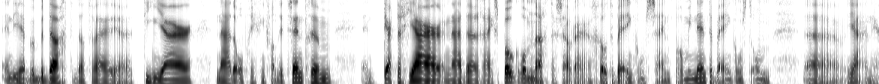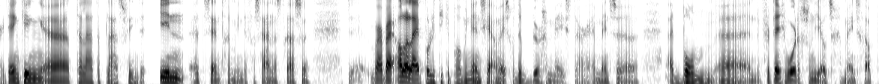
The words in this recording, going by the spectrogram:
En die hebben bedacht dat wij uh, tien jaar na de oprichting van dit centrum en 30 jaar na de Rijkspogromnacht, er zou daar een grote bijeenkomst zijn, prominente bijeenkomst om uh, ja, een herdenking uh, te laten plaatsvinden in het centrum in de Fassanestrasse, waarbij allerlei politieke prominentie aanwezig was, de burgemeester en mensen uit Bonn, uh, vertegenwoordigers van de Joodse gemeenschap.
